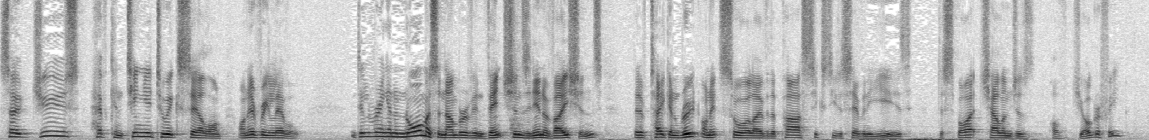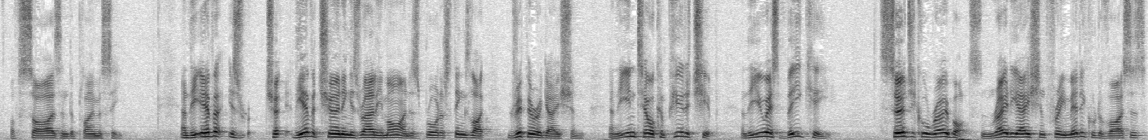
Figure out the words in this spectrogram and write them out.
So Jews have continued to excel on, on every level, delivering an enormous number of inventions and innovations that have taken root on its soil over the past 60 to 70 years, despite challenges of geography, of size and diplomacy. And the ever, is, the ever churning Israeli mind has brought us things like drip irrigation and the Intel computer chip and the USB key, surgical robots and radiation free medical devices,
